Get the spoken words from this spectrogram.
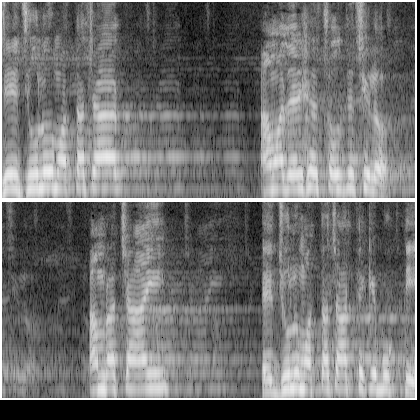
যে জুলুম অত্যাচার আমাদের এসে চলতেছিল, আমরা চাই এই জুলুম অত্যাচার থেকে মুক্তি।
